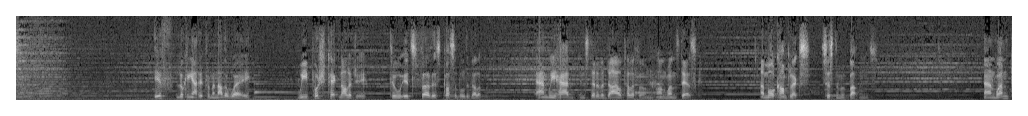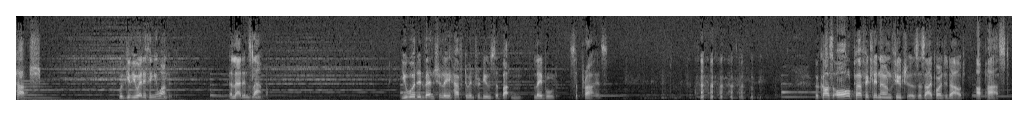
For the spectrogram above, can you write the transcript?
if, looking at it from another way, we push technology to its furthest possible development, and we had, instead of a dial telephone on one's desk, a more complex system of buttons, and one touch would give you anything you wanted. Aladdin's lamp. You would eventually have to introduce a button labeled surprise. because all perfectly known futures, as I pointed out, are past.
